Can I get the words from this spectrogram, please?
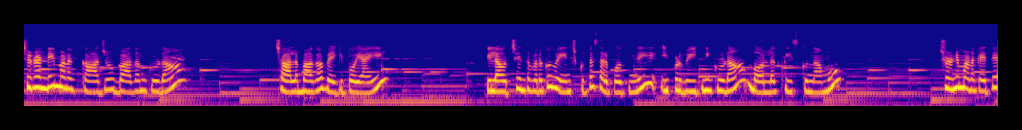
చూడండి మనకు కాజు బాదం కూడా చాలా బాగా వేగిపోయాయి. ఇలా వచ్చేంత వరకు వేయించుకుంటే సరిపోతుంది. ఇప్పుడు వీటిని కూడా బౌల్లోకి తీసుకుందాము. చూడండి మనకైతే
